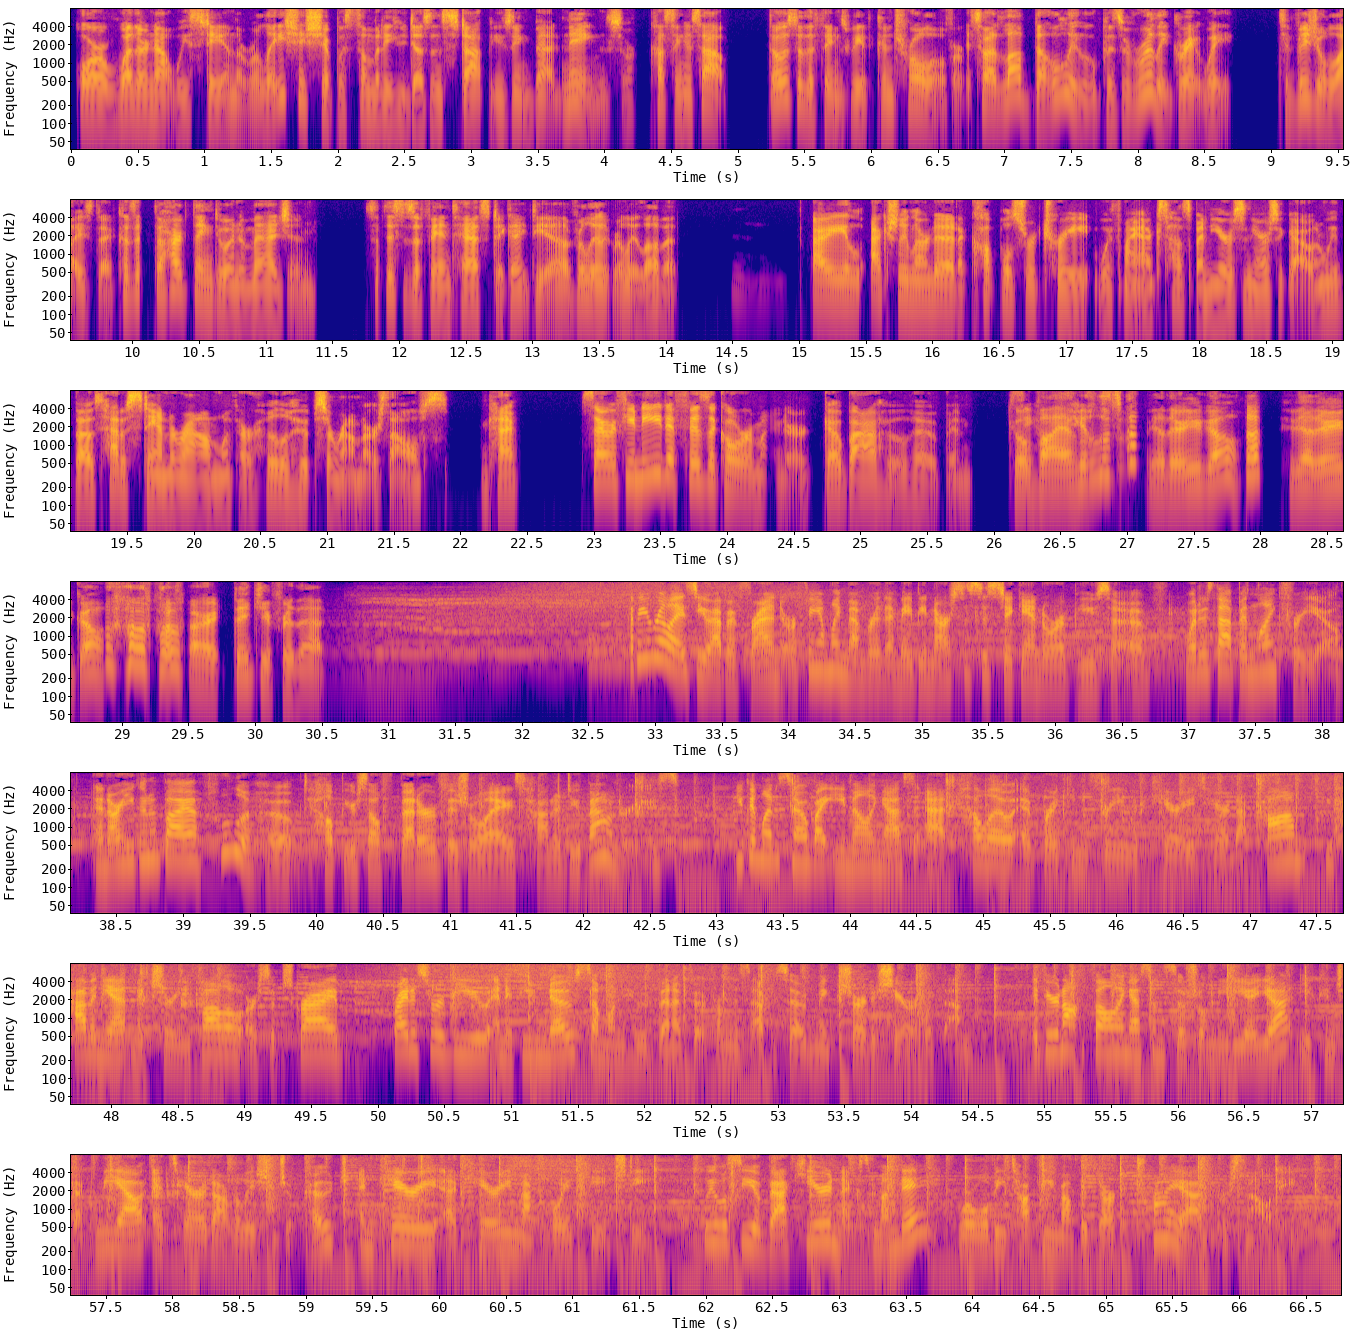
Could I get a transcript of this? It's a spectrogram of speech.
or whether or not we stay in the relationship with somebody who doesn't stop using bad names or cussing us out. Those are the things we have control over. So I love the hula hoop is a really great way to visualize that because it's a hard thing to imagine. So this is a fantastic idea. I really, really love it. I actually learned it at a couples retreat with my ex husband years and years ago. And we both had to stand around with our hula hoops around ourselves. Okay. So if you need a physical reminder, go buy a hula hoop and Go buy a hula hoop. Yeah, there you go. Yeah, there you go. All right. Thank you for that. Have you realized you have a friend or family member that may be narcissistic and or abusive? What has that been like for you? And are you going to buy a hula hoop to help yourself better visualize how to do boundaries? You can let us know by emailing us at hello at breakingfreewithcarrieterra.com. If you haven't yet, make sure you follow or subscribe, write us a review, and if you know someone who would benefit from this episode, make sure to share it with them. If you're not following us on social media yet, you can check me out at Tara.relationshipcoach and Kerry at Kerry McAvoy PhD. We will see you back here next Monday, where we'll be talking about the dark triad personality.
